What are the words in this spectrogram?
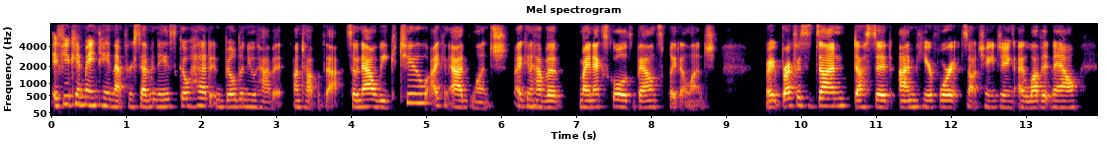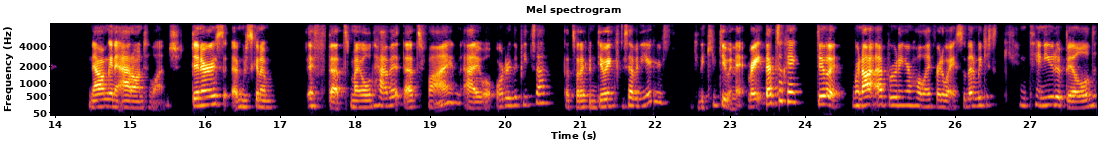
If you can maintain that for seven days, go ahead and build a new habit on top of that. So now week two, I can add lunch. I can have a my next goal is a balanced plate at lunch right? Breakfast is done, dusted. I'm here for it. It's not changing. I love it now. Now I'm going to add on to lunch. Dinners, I'm just going to, if that's my old habit, that's fine. I will order the pizza. That's what I've been doing for seven years. I'm going to keep doing it, right? That's okay. Do it. We're not uprooting your whole life right away. So then we just continue to build.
